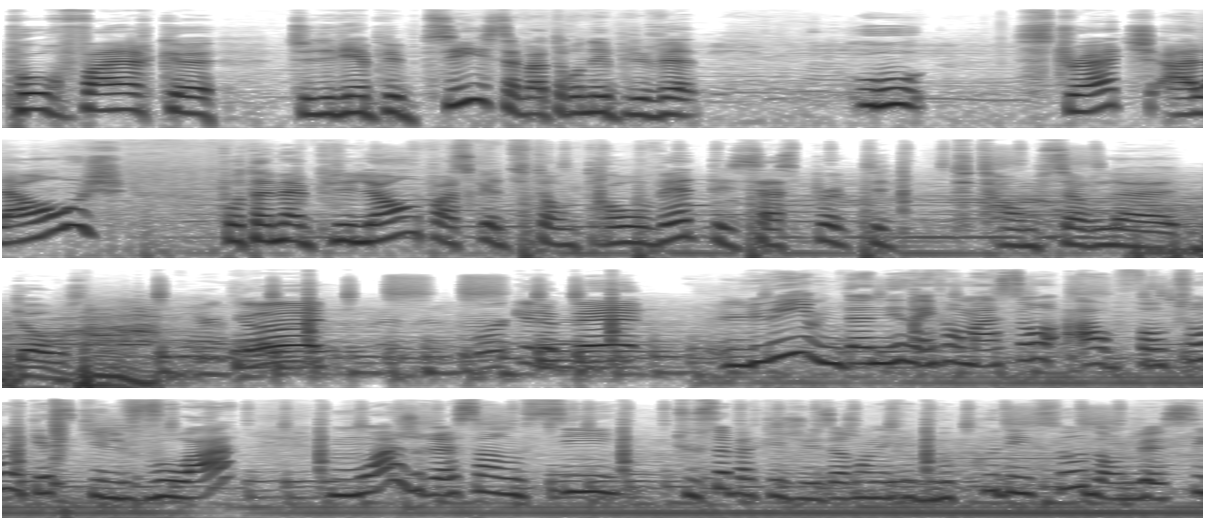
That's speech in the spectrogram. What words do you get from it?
pour faire que tu deviens plus petit, ça va tourner plus vite. Ou stretch, allonge pour te mettre plus long parce que tu tournes trop vite et ça se peut que tu, tu tombes sur le dos. You're good. Work it a bit. Lui, il me donne des informations en fonction de ce qu'il voit. Moi, je ressens aussi tout ça parce que je veux dire, j'en ai fait beaucoup des sauts, donc je sais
